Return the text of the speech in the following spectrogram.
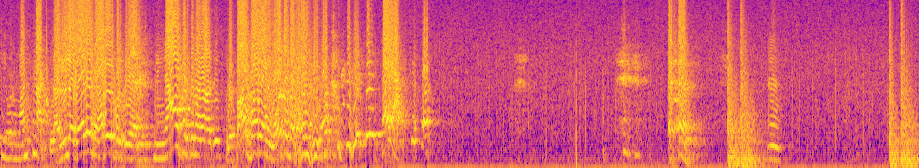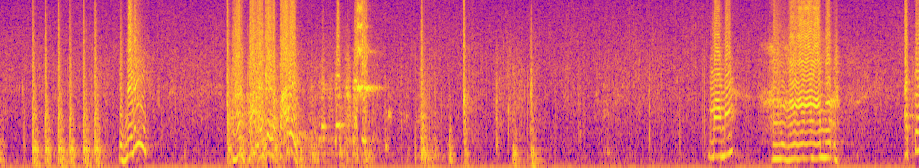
நீ ஒரு மனுஷனா? நல்ல வேலை ஞாபகப்படுத்துங்க நீ ஞாபகப்படுத்தினா அது இந்த பாரு பாரு அவன் ஓட்டத்தை பாரு. என்னது பாரு. மாமா? ஆமா. அத்தை?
